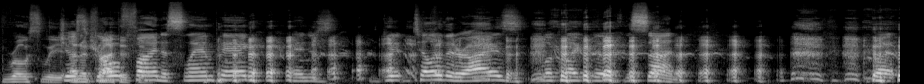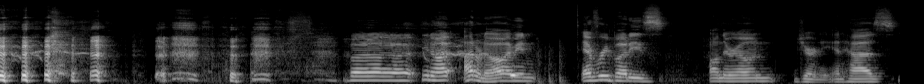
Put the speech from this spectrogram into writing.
grossly just unattracted go find a slam pig and just get tell her that her eyes look like the, the sun. But uh, you know, I, I don't know. I mean, everybody's on their own journey and has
